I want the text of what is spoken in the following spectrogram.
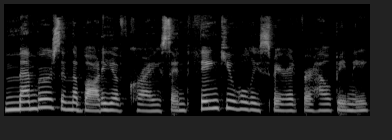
members in the body of Christ. And thank you, Holy Spirit, for helping me.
